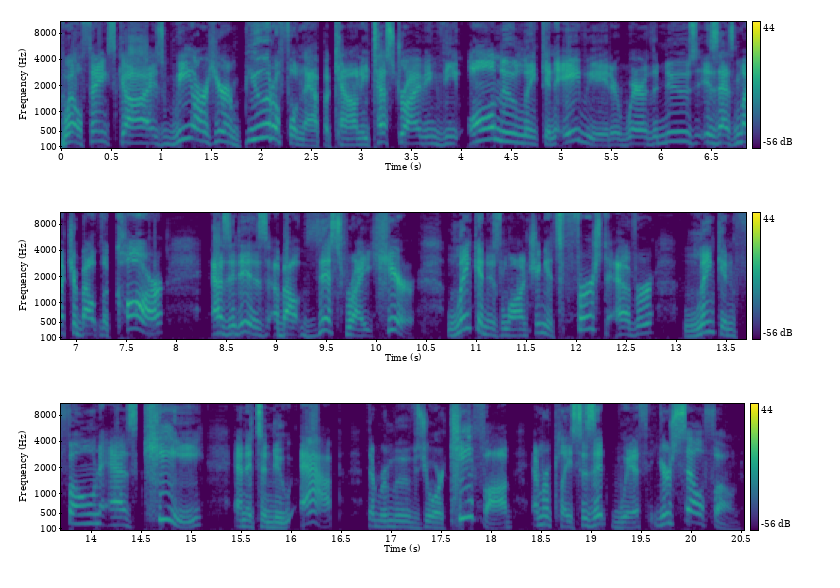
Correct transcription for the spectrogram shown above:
Well, thanks, guys. We are here in beautiful Napa County test driving the all new Lincoln Aviator, where the news is as much about the car as it is about this right here. Lincoln is launching its first ever Lincoln Phone as Key, and it's a new app that removes your key fob and replaces it with your cell phone.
